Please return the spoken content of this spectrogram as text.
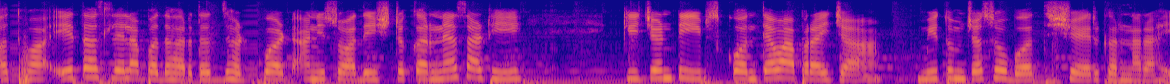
अथवा येत असलेला पदार्थ झटपट आणि स्वादिष्ट करण्यासाठी किचन टिप्स कोणत्या वापरायच्या मी तुमच्यासोबत शेअर करणार आहे.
